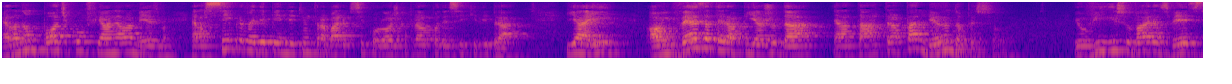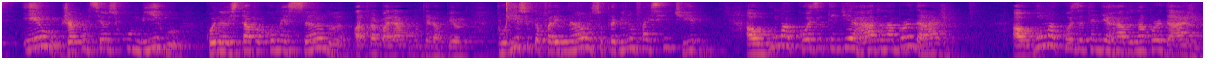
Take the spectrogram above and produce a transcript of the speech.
Ela não pode confiar nela mesma. Ela sempre vai depender de um trabalho psicológico para ela poder se equilibrar. E aí, ao invés da terapia ajudar, ela está atrapalhando a pessoa. Eu vi isso várias vezes. Eu já aconteceu isso comigo quando eu estava começando a trabalhar como terapeuta. Por isso que eu falei: não, isso para mim não faz sentido. Alguma coisa tem de errado na abordagem. Alguma coisa tem de errado na abordagem.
